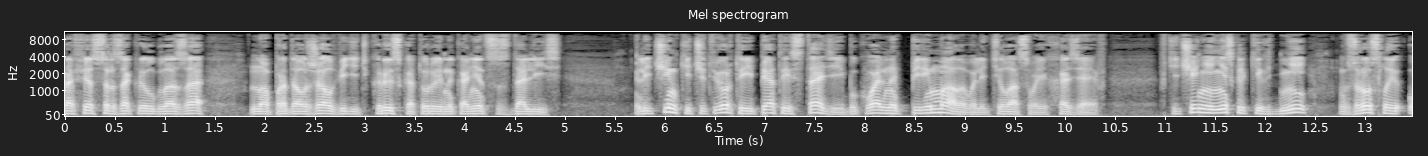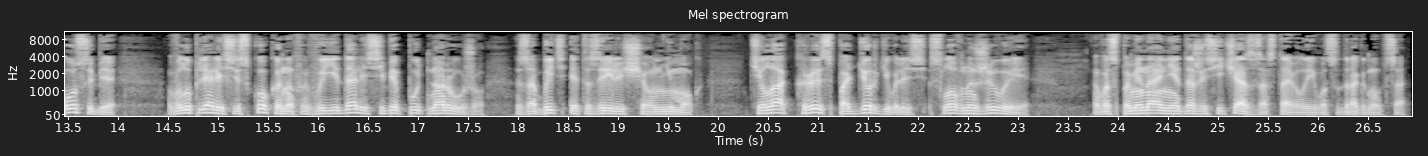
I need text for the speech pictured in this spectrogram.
Профессор закрыл глаза, но продолжал видеть крыс, которые, наконец, сдались. Личинки четвертой и пятой стадии буквально перемалывали тела своих хозяев. В течение нескольких дней взрослые особи вылуплялись из коконов и выедали себе путь наружу. Забыть это зрелище он не мог. Тела крыс подергивались, словно живые. Воспоминание даже сейчас заставило его содрогнуться.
